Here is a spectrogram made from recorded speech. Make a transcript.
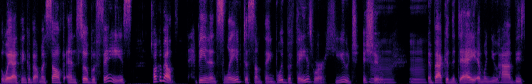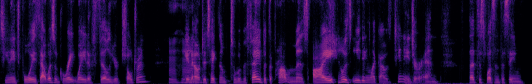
the way I think about myself. And so buffets, talk about being enslaved to something. Boy, buffets were a huge issue. Mm, mm. And back in the day, and when you have these teenage boys, that was a great way to fill your children. Mm-hmm. You know, to take them to a buffet. But the problem is, I was eating like I was a teenager, and that just wasn't the same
